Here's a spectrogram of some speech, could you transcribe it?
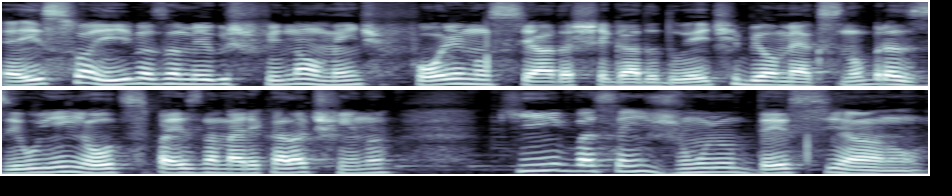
É isso aí, meus amigos. Finalmente foi anunciada a chegada do HBO Max no Brasil e em outros países da América Latina, que vai ser em junho desse ano,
